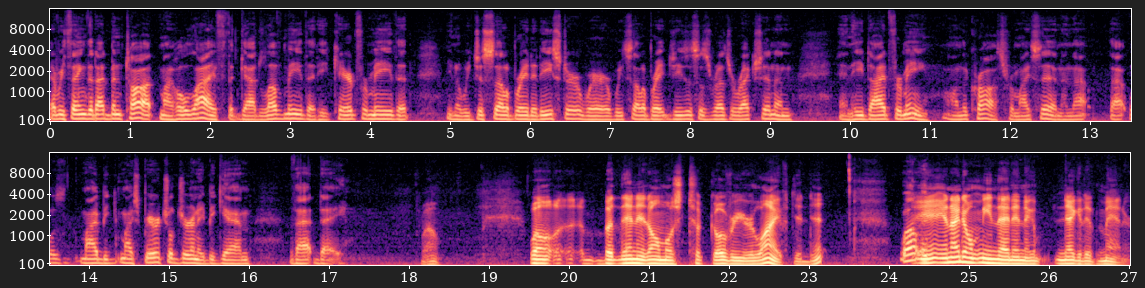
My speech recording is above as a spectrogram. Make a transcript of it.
everything that I'd been taught my whole life that God loved me, that He cared for me, that you know we just celebrated Easter where we celebrate Jesus' resurrection and and He died for me on the cross for my sin, and that that was my my spiritual journey began that day. wow. Well, uh, but then it almost took over your life, didn't it? Well, it, and I don't mean that in a negative manner.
